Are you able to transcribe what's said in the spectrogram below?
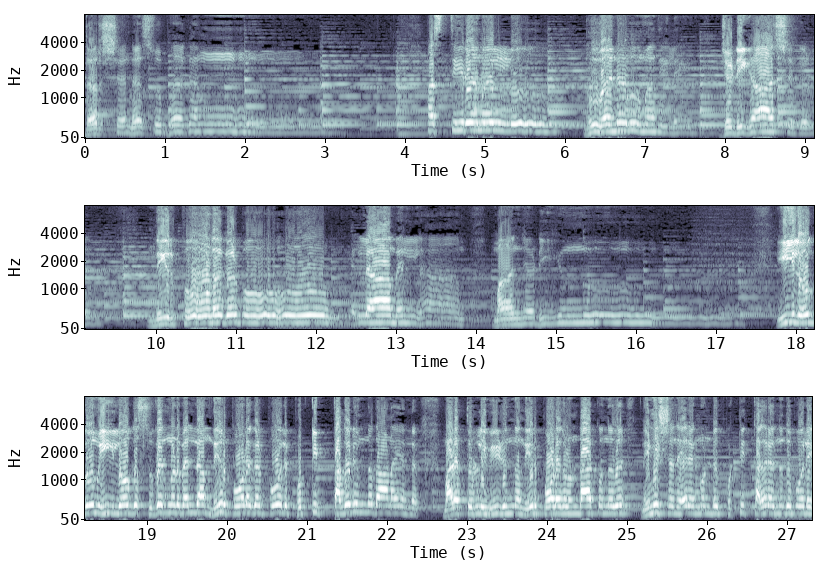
ദർശന സുഭഗം. അസ്ഥിരമല്ലോ ഭുവനവും അതിലെ ജടികാശകളും നീർപ്പോളകൾ പോൽ എല്ലാം എല്ലാം മാഞ്ഞടിയുന്നു. ഈ ലോകവും ഈ ലോക സുഖങ്ങളും എല്ലാം നീർപ്പോളകൾ പോലെ പൊട്ടി തകരുന്നതാണ് എന്ന് മഴത്തുള്ളി വീഴുന്ന നീർപ്പോളകൾ ഉണ്ടാക്കുന്നത് നിമിഷ നേരം കൊണ്ട് പൊട്ടി തകരുന്നത് പോലെ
